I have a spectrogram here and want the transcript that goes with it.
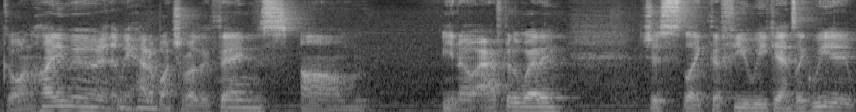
go on the honeymoon, and then we had a bunch of other things. Um, you know, after the wedding, just like the few weekends, like we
